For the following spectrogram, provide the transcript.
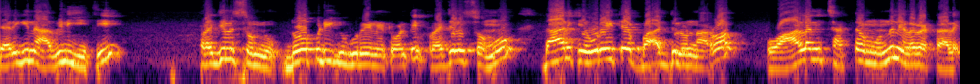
జరిగిన అవినీతి ప్రజల సొమ్ము దోపిడీకి గురైనటువంటి ప్రజల సొమ్ము దానికి ఎవరైతే బాధ్యులు ఉన్నారో వాళ్ళని చట్టం ముందు నిలబెట్టాలి.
